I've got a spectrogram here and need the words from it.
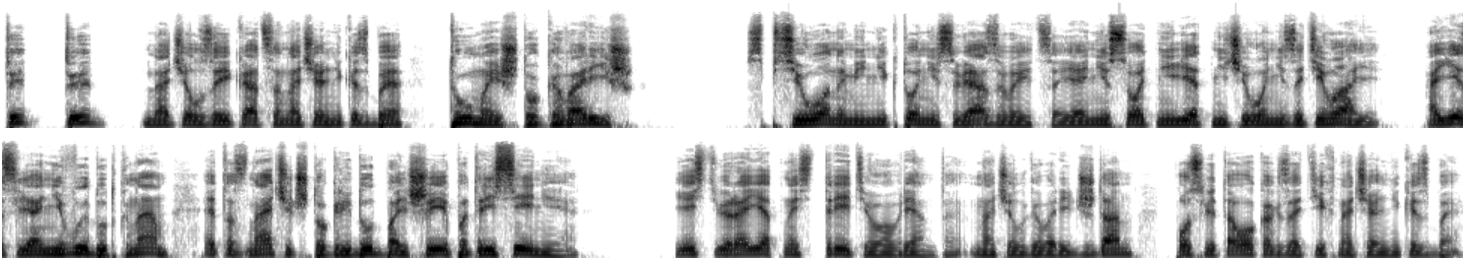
«Ты, ты...» — начал заикаться начальник СБ. «Думай, что говоришь. С псионами никто не связывается, и они сотни лет ничего не затевали. А если они выйдут к нам, это значит, что грядут большие потрясения». «Есть вероятность третьего варианта», — начал говорить Ждан после того, как затих начальник СБ.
